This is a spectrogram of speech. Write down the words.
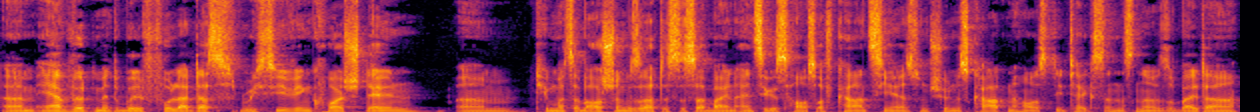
Ähm, er wird mit Will Fuller das Receiving Core stellen. Ähm, Timo hat es aber auch schon gesagt, es ist aber ein einziges House of Cards hier, so ein schönes Kartenhaus, die Texans, ne? Sobald da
